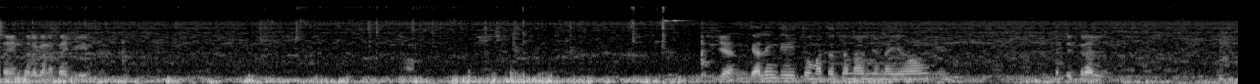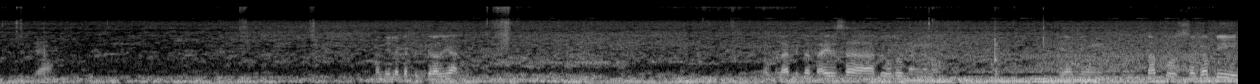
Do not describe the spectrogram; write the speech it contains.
Yan, may sign talaga na bike lane. Yan, galing dito matatanaw nyo na yung katedral. Yan. Manila Cathedral yan. So, malapit na tayo sa dulo ng ano. Yan yung tapos sa gabi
